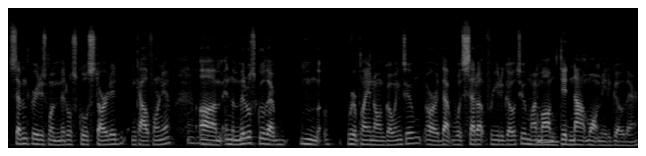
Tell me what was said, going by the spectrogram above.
seventh grade is when middle school started in California. Um, and the middle school that mm, we were planning on going to, or that was set up for you to go to, my mom did not want me to go there.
